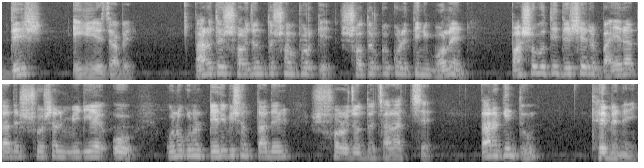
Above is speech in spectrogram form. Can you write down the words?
দেশ এগিয়ে যাবে। ভারতের ষড়যন্ত্র সম্পর্কে সতর্ক করে তিনি বলেন পার্শ্ববর্তী দেশের বাইরা তাদের সোশ্যাল মিডিয়ায় ও কোনো কোনো টেলিভিশন তাদের ষড়যন্ত্র চালাচ্ছে। তারা কিন্তু থেমে নেই।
